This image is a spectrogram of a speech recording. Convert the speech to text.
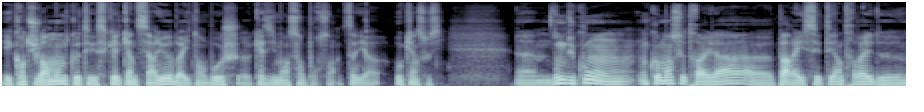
Et quand tu leur montres que t'es quelqu'un de sérieux, bah, ils t'embauchent euh, quasiment à 100%. Ça, y a aucun souci. Euh, donc du coup, on, commence ce travail-là. Euh, pareil, c'était un travail de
